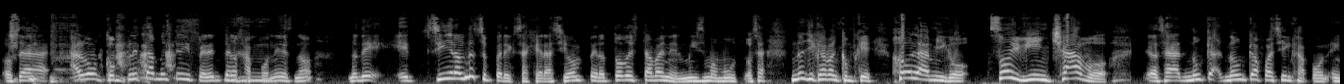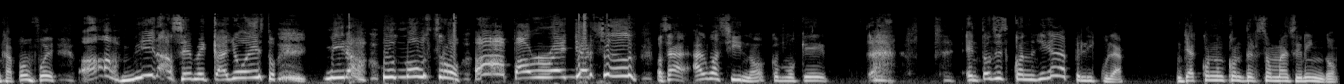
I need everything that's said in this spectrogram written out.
o sea, algo completamente diferente al japonés, ¿no? Donde eh, sí era una super exageración, pero todo estaba en el mismo mood, o sea, no llegaban como que, hola amigo, soy bien chavo. O sea, nunca, nunca fue así en Japón. En Japón fue, ah, mira, se me cayó esto. Mira, un monstruo. Ah, Power Rangers. uh". O sea, algo así, ¿no? Como que, ah. entonces cuando llega la película, ya con un contexto más gringo,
